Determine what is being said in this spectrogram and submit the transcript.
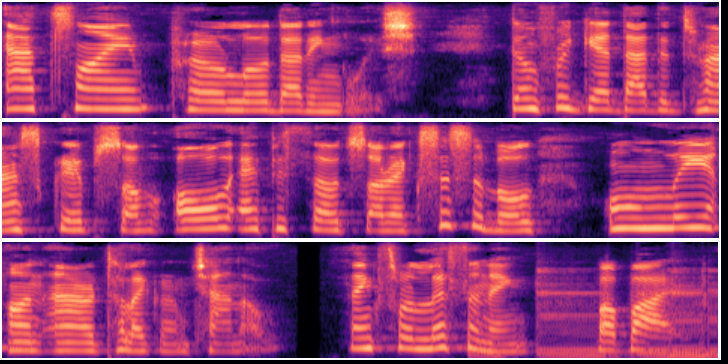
at sign perlo.english. Don't forget that the transcripts of all episodes are accessible only on our Telegram channel. Thanks for listening. Bye bye.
